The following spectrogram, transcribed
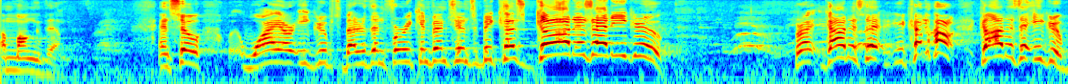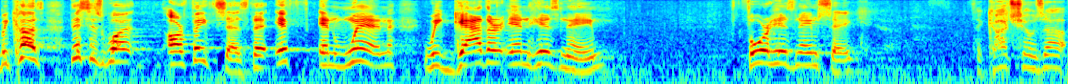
among them. And so why are e groups better than furry conventions? Because God is at e group. Right? God is that. You come on. God is at e group because this is what our faith says that if and when we gather in His name for His name's sake, that God shows up.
